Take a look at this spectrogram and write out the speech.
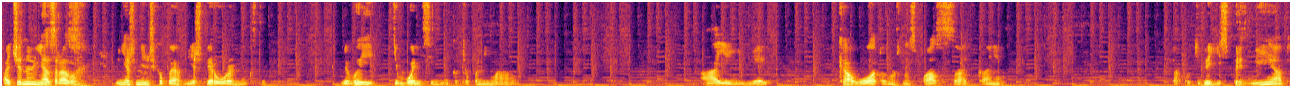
а че на меня сразу? Мне ж меньше хп мне ж первый уровень кстати. И вы тем более сильнее как я понимаю ай-яй-яй. Кого-то нужно спасать коня так у тебя есть предмет.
